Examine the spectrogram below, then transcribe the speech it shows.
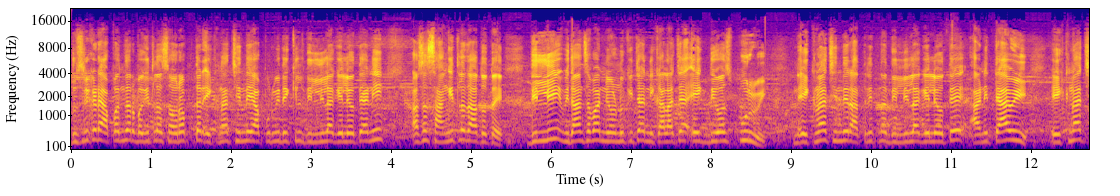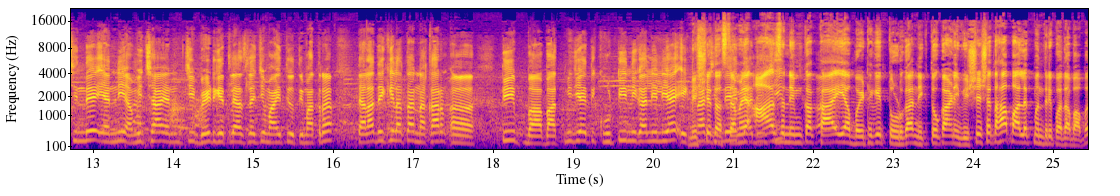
दुसरीकडे आपण जर बघितलं सौरभ तर एकनाथ शिंदे यापूर्वी देखील दिल्लीला गेले होते आणि असं सांगितलं जात होतं. दिल्ली विधानसभा निवडणुकीच्या निकालाच्या एक दिवस पूर्वी एकनाथ शिंदे रात्रीतनं दिल्लीला गेले होते आणि त्यावेळी एकनाथ शिंदे यांनी अमित शहा यांची भेट घेतली असल्याची माहिती होती. मात्र त्याला देखील आता नकार ती बातमी जी आहे ती खोटी निघालेली आहे. निश्चित दिवशी- आज नेमका काय या बैठकीत तोडगा निघतो का आणि विशेषतः पालकमंत्री पदाबाबत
